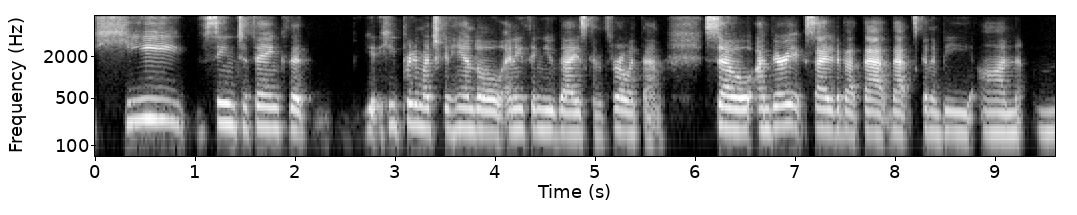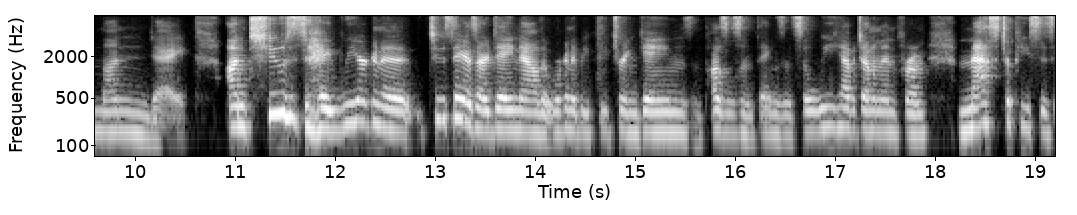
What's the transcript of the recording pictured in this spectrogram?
he seemed to think that he pretty much can handle anything you guys can throw at them. So I'm very excited about that. That's going to be on Monday. On Tuesday, we are going to, Tuesday is our day now that we're going to be featuring games and puzzles and things. And so we have a gentleman from Masterpieces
